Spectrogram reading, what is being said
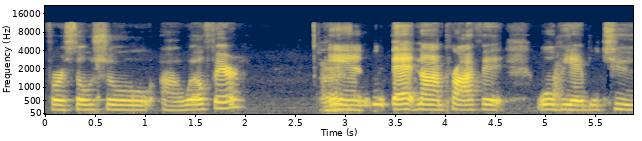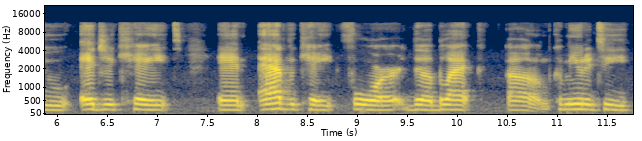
for social uh, welfare. Right. And with that nonprofit, we'll be able to educate and advocate for the Black um, community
